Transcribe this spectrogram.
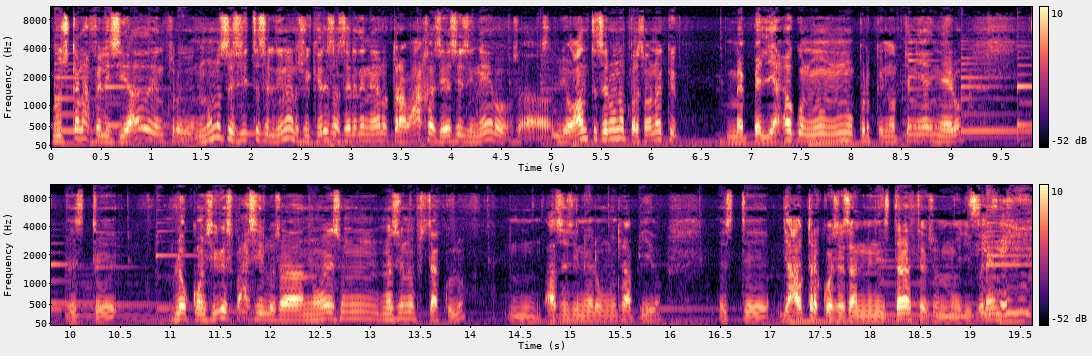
busca la felicidad dentro de... No necesitas el dinero. Si quieres hacer dinero, trabajas y haces dinero. O sea, yo antes era una persona que me peleaba conmigo mismo porque no tenía dinero. Este, lo consigues fácil, o sea, no es un, no es un obstáculo. Mm, haces dinero muy rápido. Este, ya otra cosa es administrarte, eso es muy diferente.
